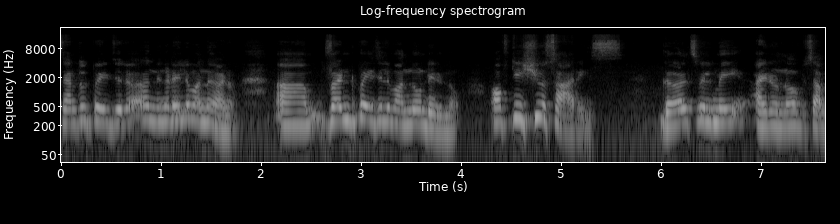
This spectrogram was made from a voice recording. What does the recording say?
സെൻട്രൽ പേജിൽ നിങ്ങളുടെയിലും വന്ന് കാണും. ഫ്രണ്ട് പേജിൽ വന്നുകൊണ്ടിരുന്നു. Of tissue saris girls will may I do know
